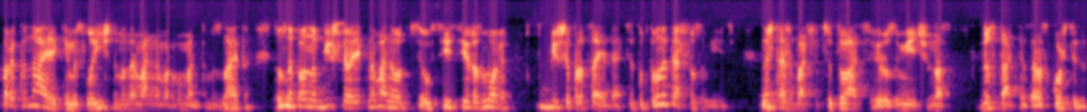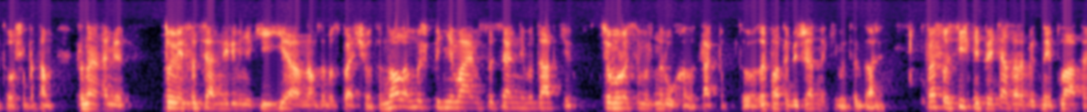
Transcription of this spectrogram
переконає якимись логічними нормальними аргументами. Знаєте, тут напевно більше, як на мене, от у всій цій розмові більше про це йдеться. Тобто вони теж розуміють. Вони ж теж бачать ситуацію і розуміють, що в нас достатньо зараз коштів для того, щоб там принаймні той соціальний рівень, який є, нам забезпечувати. Ну але ми ж піднімаємо соціальні видатки. В цьому році ми ж не рухали так, тобто зарплати бюджетників і так далі. З 1 січня п'яття заробітної плати.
